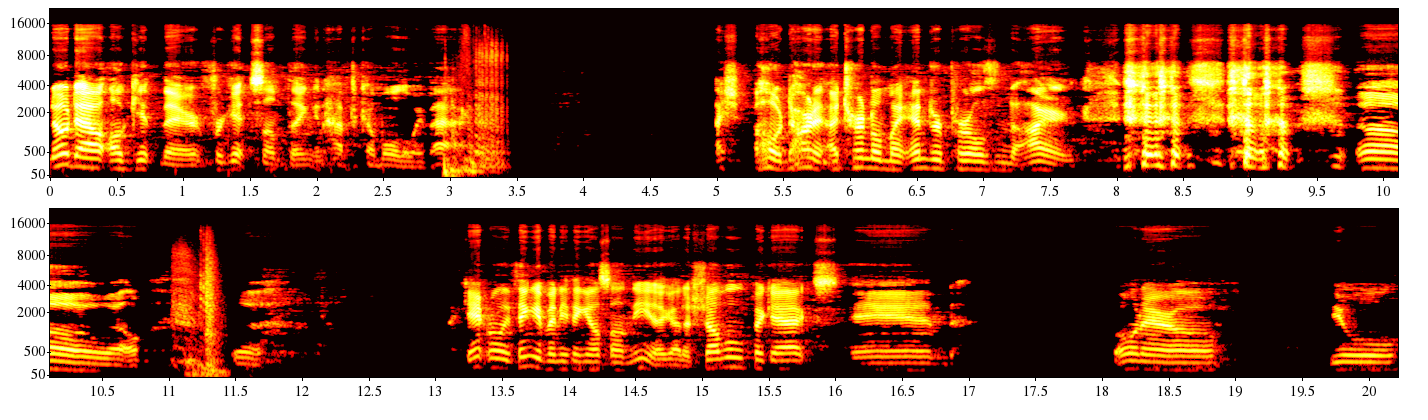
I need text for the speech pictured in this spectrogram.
No doubt I'll get there, forget something, and have to come all the way back. I sh oh darn it, I turned all my ender pearls into iron. oh well. Uh, I can't really think of anything else I'll need. I got a shovel, pickaxe, and bow and arrow, fuel,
